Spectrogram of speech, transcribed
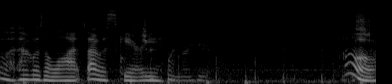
Oh, that was a lot. That was scary. Right. Oh,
